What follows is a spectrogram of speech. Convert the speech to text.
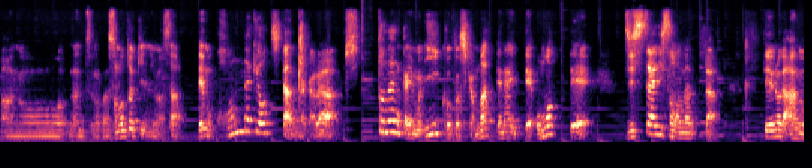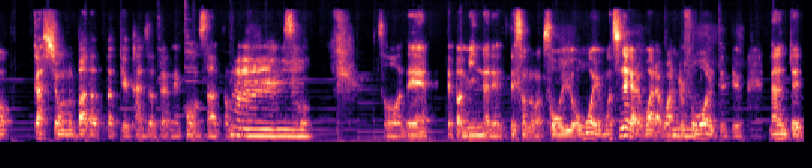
あのー、なんつうのかその時にはさでもこんだけ落ちたんだからきっとなんか今いいことしか待ってないって思って実際にそうなったっていうのがあの合唱の場だったっていう感じだったよねコンサートも。そう。そう。でやっぱみんなででそのそういう思いを持ちながら「What a Wonderful World」っていう、なんて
